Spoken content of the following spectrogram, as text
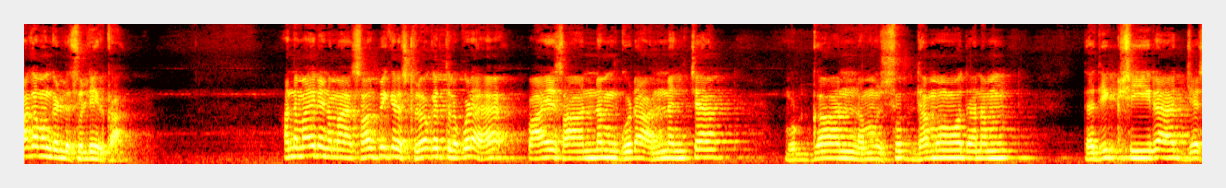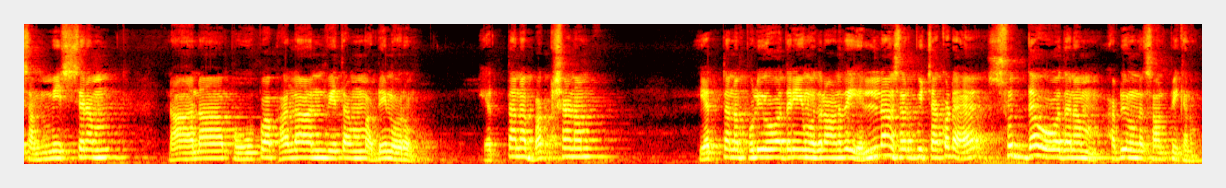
ஆகமங்களில் சொல்லியிருக்கா. அந்த மாதிரி நம்ம சமர்ப்பிக்கிற ஸ்லோகத்தில் கூட பாயசான்னம் குட அன்னஞ்ச முட்கான்னம் சுத்தமோதனம் ததி க்ஷீராஜ்ய சம்மிஸ்ரம் நானா பூபலான்விதம் அப்படின்னு வரும். எத்தனை பக்ஷணம் எத்தனை புளியோதனை முதலானது எல்லாம் சமர்ப்பிச்சா கூட சுத்த ஓதனம் அப்படின்னு ஒன்று சமர்ப்பிக்கணும்.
